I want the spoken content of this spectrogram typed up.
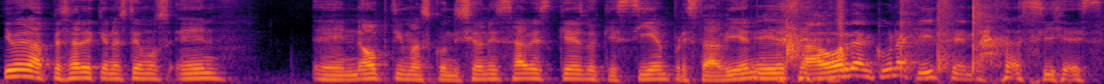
Y bueno, a pesar de que no estemos en, en óptimas condiciones, ¿sabes qué es lo que siempre está bien? El sabor de Ancuna Kitchen. Así es.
